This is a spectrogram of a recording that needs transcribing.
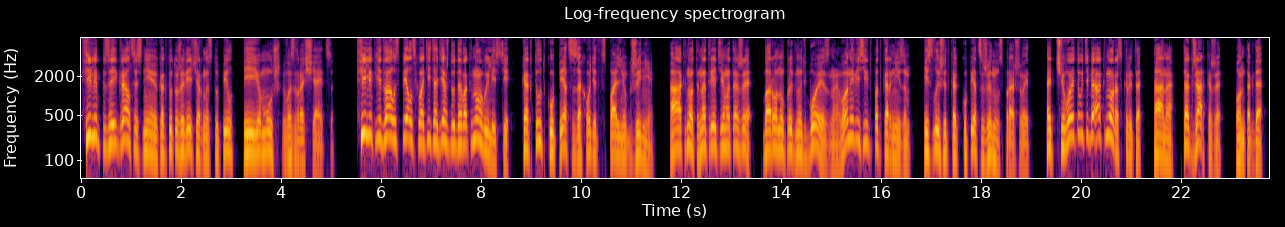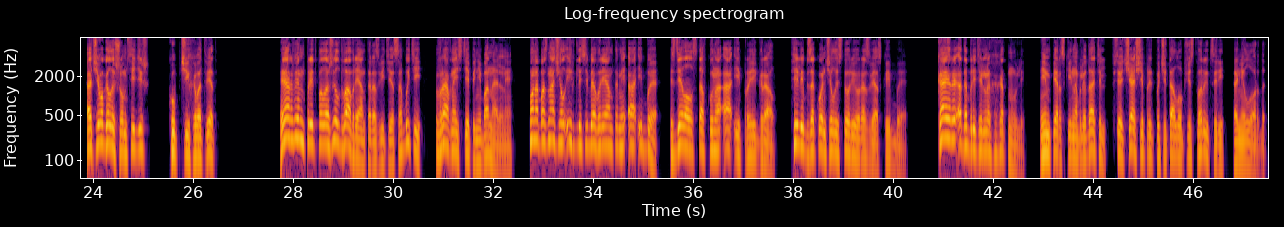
Филипп заигрался с нею, как тут уже вечер наступил, и ее муж возвращается. Филипп едва успел схватить одежду да в окно вылезти, как тут купец заходит в спальню к жене. А окно-то на третьем этаже. Барону прыгнуть боязно, вон и висит под карнизом. И слышит, как купец жену спрашивает. «Отчего это у тебя окно раскрыто?» А она «Так жарко же». Он тогда «А чего голышом сидишь?» Купчиха в ответ Эрвин предположил два варианта развития событий, в равной степени банальные. Он обозначил их для себя вариантами А и Б, сделал ставку на А и проиграл. Филипп закончил историю развязкой Б. Кайры одобрительно хохотнули. Имперский наблюдатель все чаще предпочитал общество рыцарей, а не лорда.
